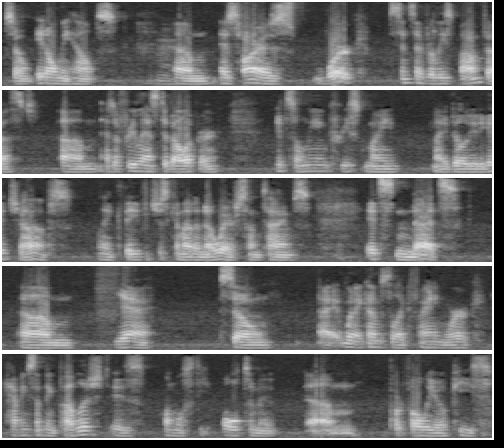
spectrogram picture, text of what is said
So it only helps. Mhm. Um, as far as work, since I've released Bombfest um, as a freelance developer, it's only increased my my ability to get jobs. Like they've just come out of nowhere sometimes. It's nuts. Um, yeah. So I, when it comes to like finding work, having something published is almost the ultimate um, portfolio piece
